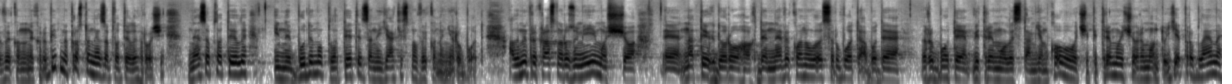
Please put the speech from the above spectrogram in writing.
виконаних робіт ми просто не заплатили гроші. Не заплатили і не будемо платити за неякісно виконані роботи. Але ми прекрасно розуміємо, що е, на тих дорогах, де не виконувалися роботи, або де роботи відтримувалися там ямкового чи підтримуючого ремонту, є проблеми,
